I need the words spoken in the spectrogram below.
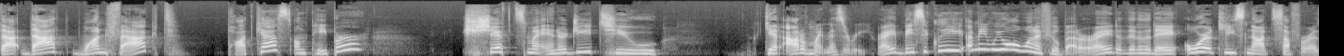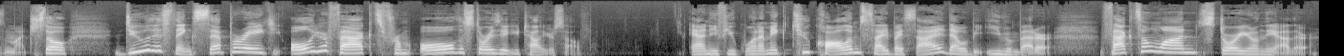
that that one fact podcast on paper shifts my energy to get out of my misery, right? Basically, I mean, we all want to feel better, right? At the end of the day, or at least not suffer as much. So do this thing separate all your facts from all the stories that you tell yourself. And if you want to make two columns side by side, that would be even better. Facts on one, story on the other.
